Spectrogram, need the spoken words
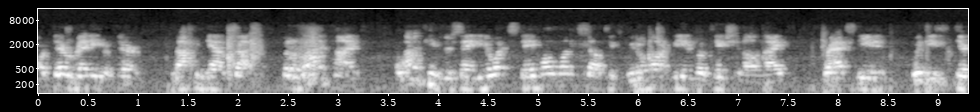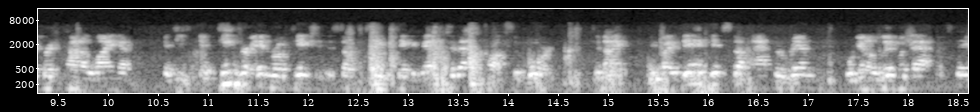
or if they're ready, or if they're knocking down shots. But a lot of times, a lot of teams are saying, you know what, stay home on the Celtics. We don't want to be in rotation all night. Brad Stevens with these different kind of lineup. If, if teams are in rotation, the Celtics seem to take advantage of that across the board. Tonight, if Isaiah gets stuff at the rim, we're going to live with that. But stay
